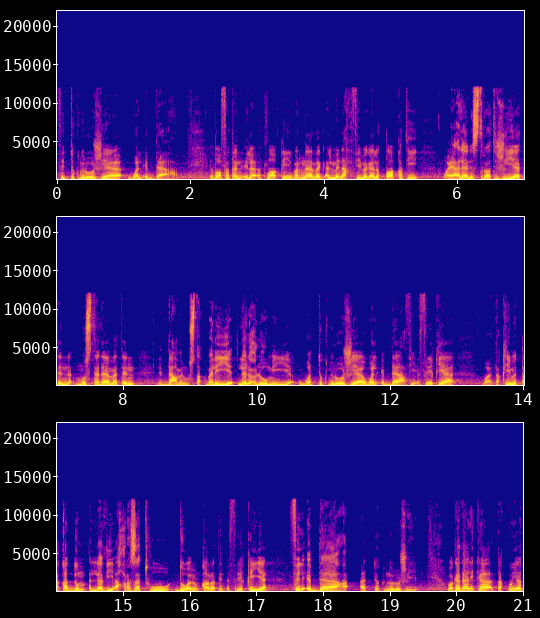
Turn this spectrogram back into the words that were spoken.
في التكنولوجيا والإبداع. إضافة إلى إطلاق برنامج المنح في مجال الطاقة وإعلان استراتيجيات مستدامة للدعم المستقبلي للعلوم والتكنولوجيا والإبداع في إفريقيا وتقييم التقدم الذي أحرزته دول القارة الإفريقية في الإبداع التكنولوجي وكذلك تقوية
